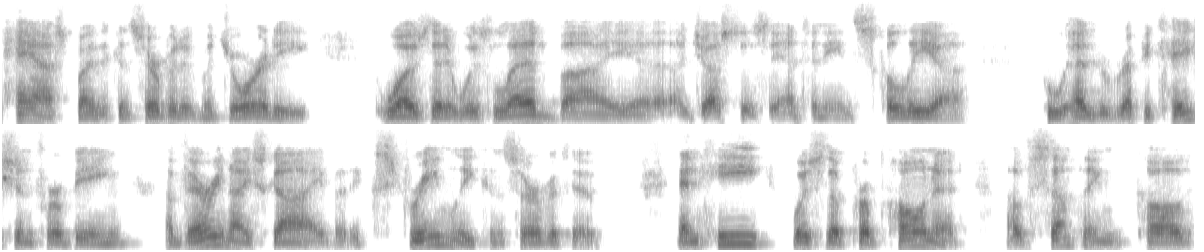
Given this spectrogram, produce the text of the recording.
passed by the conservative majority was that it was led by uh, Justice Antonin Scalia, who had a reputation for being a very nice guy, but extremely conservative. And he was the proponent of something called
